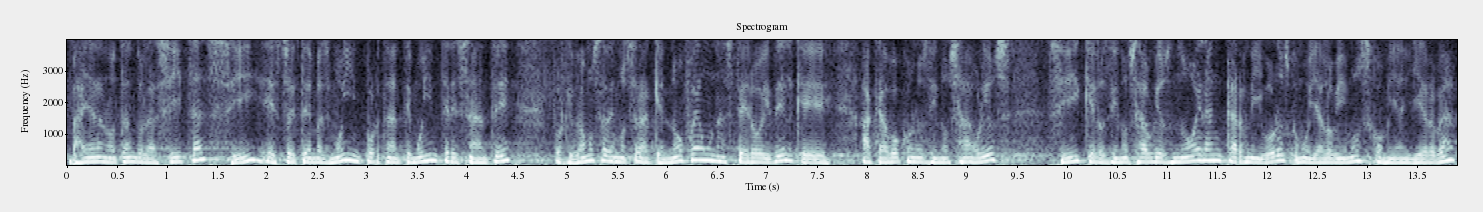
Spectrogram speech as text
Vayan anotando las citas. ¿Sí? Este tema es muy importante, muy interesante, porque vamos a demostrar que no fue un asteroide el que acabó con los dinosaurios. ¿Sí? Que los dinosaurios no eran carnívoros, como ya lo vimos, comían hierba.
